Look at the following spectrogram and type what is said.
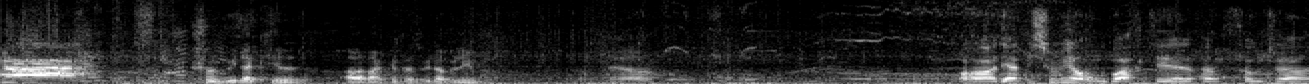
Ah, Schon wieder Kill. Aber danke fürs Wiederbeleben. Ja. Oh, der hat mich schon wieder umgebracht hier, der Soldier.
